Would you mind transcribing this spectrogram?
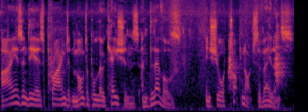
Eyes and ears primed at multiple locations and levels ensure top-notch surveillance.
